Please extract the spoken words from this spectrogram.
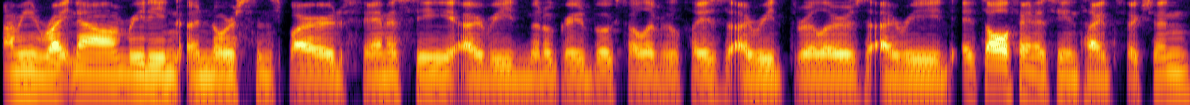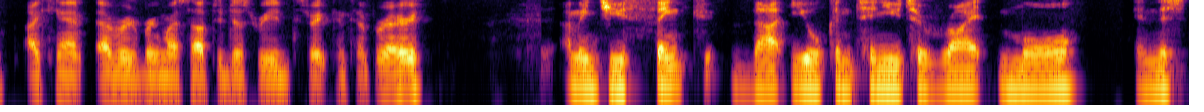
I mean, right now I'm reading a Norse-inspired fantasy. I read middle grade books all over the place. I read thrillers. I read it's all fantasy and science fiction. I can't ever bring myself to just read straight contemporary. I mean, do you think that you'll continue to write more in this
